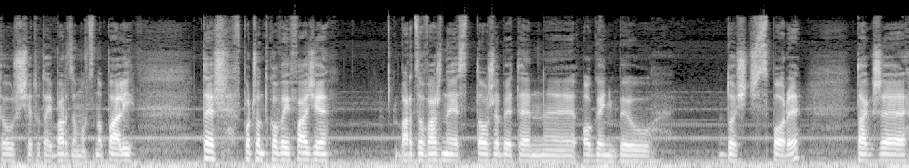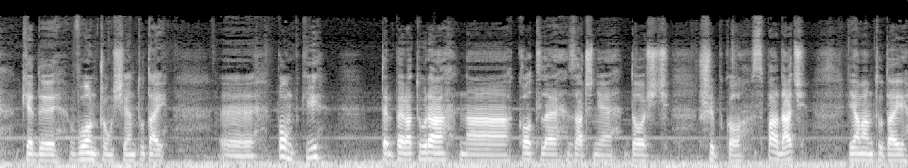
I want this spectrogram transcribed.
To już się tutaj bardzo mocno pali. Też w początkowej fazie bardzo ważne jest to, żeby ten e, ogień był dość spory Także kiedy włączą się tutaj e, pompki, temperatura na kotle zacznie dość szybko spadać. Ja mam tutaj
